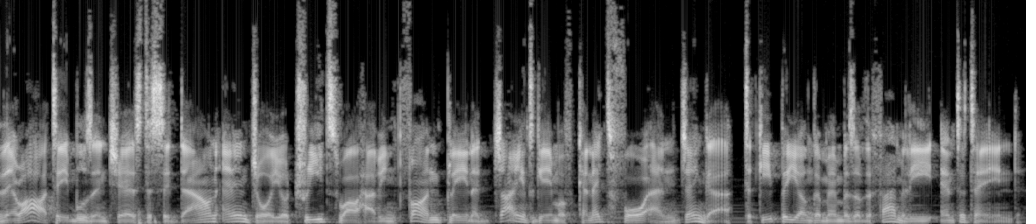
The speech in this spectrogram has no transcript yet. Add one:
There are tables and chairs to sit down and enjoy your treats while having fun playing a giant game of Connect 4 and Jenga to keep the younger members of the family entertained.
